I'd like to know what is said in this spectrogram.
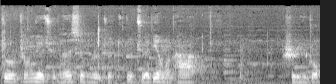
就是这种乐曲，它的性质就就决定了它是一种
